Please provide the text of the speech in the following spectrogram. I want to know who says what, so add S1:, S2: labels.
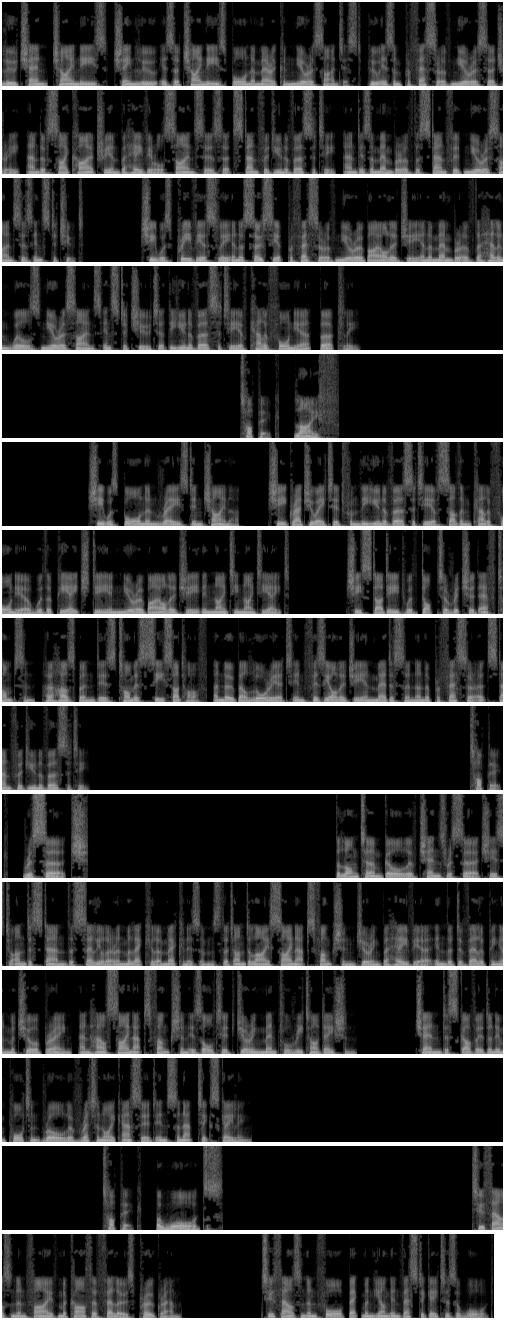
S1: Lu Chen Chinese, Shane Lu is a Chinese-born American neuroscientist, who is an professor of neurosurgery, and of psychiatry and behavioral sciences at Stanford University, and is a member of the Stanford Neurosciences Institute. She was previously an associate professor of neurobiology and a member of the Helen Wills Neuroscience Institute at the University of California, Berkeley. Topic: Life. She was born and raised in China. She graduated from the University of Southern California with a PhD in neurobiology in 1998. She studied with Dr. Richard F. Thompson. Her husband is Thomas C. Südhof, a Nobel laureate in physiology and medicine and a professor at Stanford University. Topic: Research. The long-term goal of Chen's research is to understand the cellular and molecular mechanisms that underlie synapse function during behavior in the developing and mature brain, and how synapse function is altered during mental retardation. Chen discovered an important role of retinoic acid in synaptic scaling. Topic: Awards. 2005 MacArthur Fellows Program 2004 Beckman Young Investigators Award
